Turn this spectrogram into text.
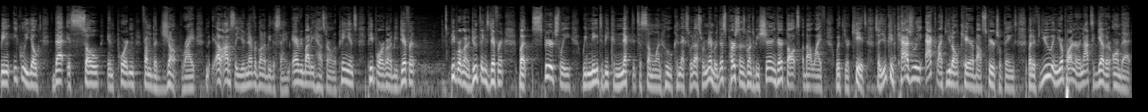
being equally yoked, that is so important from the jump, right? Obviously, you're never going to be the same. Everybody has their own opinions. People are going to be different people are going to do things different but spiritually we need to be connected to someone who connects with us. Remember this person is going to be sharing their thoughts about life with your kids. So you can casually act like you don't care about spiritual things but if you and your partner are not together on that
